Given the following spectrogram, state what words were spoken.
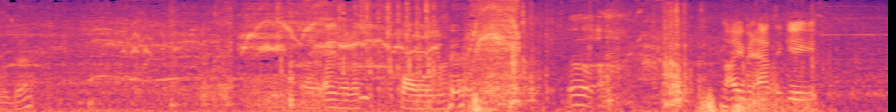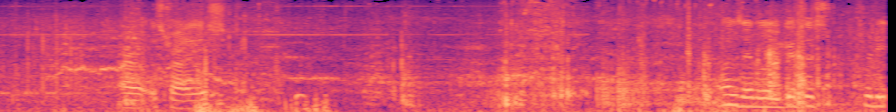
a little bit. I, I us fall over. Ugh. Not even at the gate. Alright, let's try this. I was able to get this pretty.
